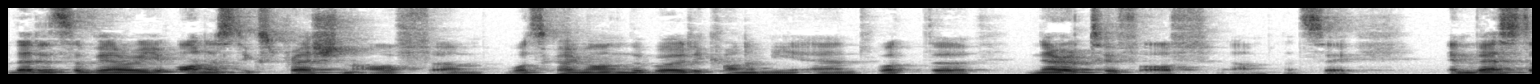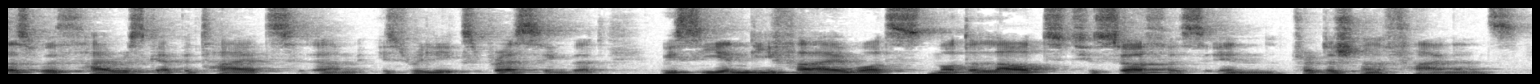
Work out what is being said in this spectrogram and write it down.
that it's a very honest expression of um, what's going on in the world economy and what the narrative of, um, let's say, investors with high risk appetites um, is really expressing that we see in DeFi what's not allowed to surface in traditional finance.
